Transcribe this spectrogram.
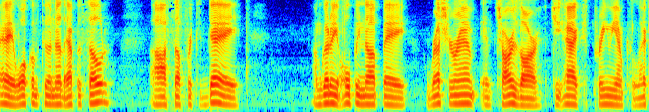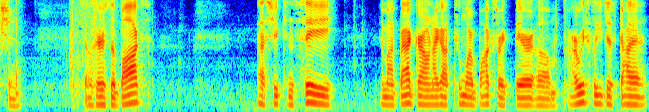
Hey, welcome to another episode. Uh, so for today, I'm going to be opening up a Reshiram and Charizard GX Premium Collection. So here's the box. As you can see in my background, I got two more boxes right there. Um, I recently just got it,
